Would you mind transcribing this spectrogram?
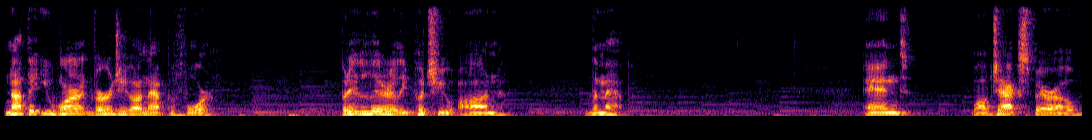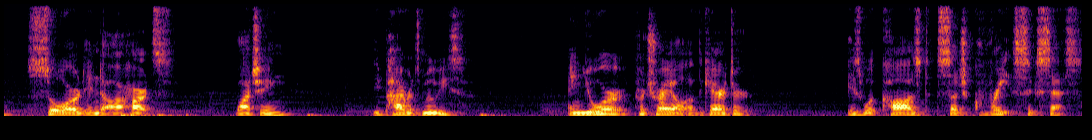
Not that you weren't verging on that before, but it literally put you on the map. And while Jack Sparrow soared into our hearts watching the Pirates movies, and your portrayal of the character is what caused such great success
